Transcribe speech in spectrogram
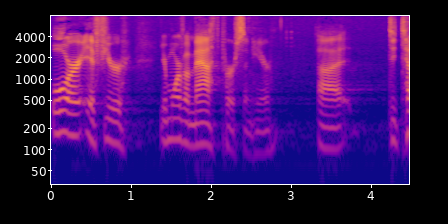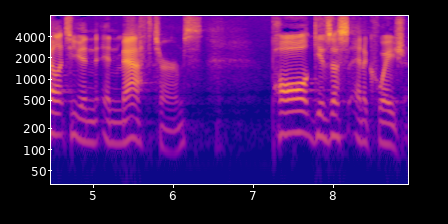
Or if you're, you're more of a math person here, uh, to tell it to you in, in math terms, Paul gives us an equation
